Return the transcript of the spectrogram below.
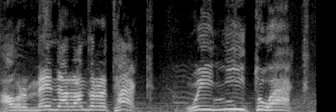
Our men are under attack. We need to act.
